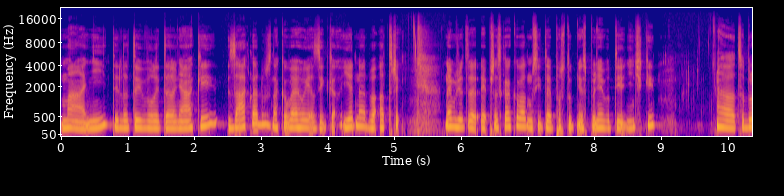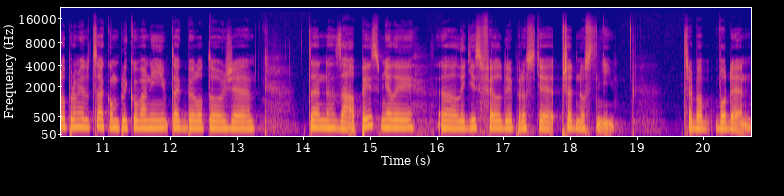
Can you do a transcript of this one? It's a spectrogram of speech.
mání tyhle ty volitelňáky základů znakového jazyka. Jedna, dva a tři. Nemůžete je přeskakovat, musíte je postupně splnit od ty jedničky. Co bylo pro mě docela komplikovaný, tak bylo to, že ten zápis měli eh, lidi z Fildy prostě přednostní. Třeba voden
